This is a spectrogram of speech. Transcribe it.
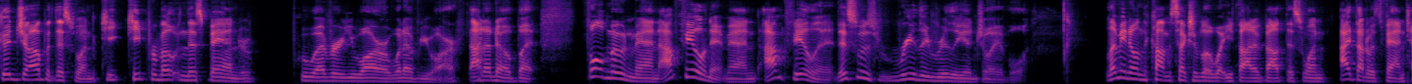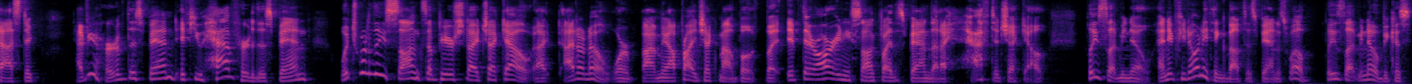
Good job with this one. Keep keep promoting this band whoever you are or whatever you are. I don't know, but Full Moon, man, I'm feeling it, man. I'm feeling it. This was really, really enjoyable. Let me know in the comment section below what you thought about this one. I thought it was fantastic. Have you heard of this band? If you have heard of this band, which one of these songs up here should I check out? I, I don't know. Or, I mean, I'll probably check them out both. But if there are any songs by this band that I have to check out, please let me know. And if you know anything about this band as well, please let me know because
